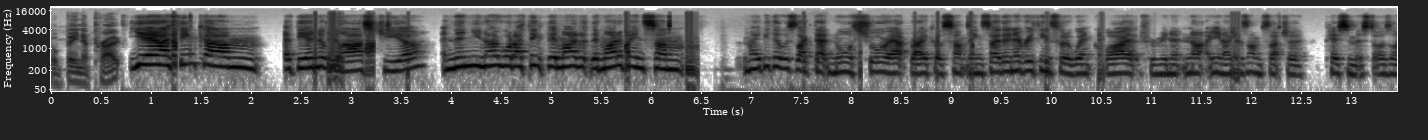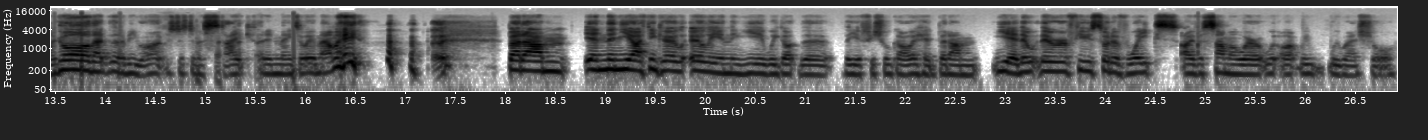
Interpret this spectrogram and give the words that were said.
or been approached? Yeah, I think um, at the end of last year, and then you know what? I think there might there might have been some maybe there was like that North Shore outbreak or something. So then everything sort of went quiet for a minute. Not, you know, because I'm such a pessimist. I was like, oh, that, that'll be right. It was just a mistake. I didn't mean to email me. but um, and then yeah, I think early, early in the year we got the the official go ahead. But um, yeah, there, there were a few sort of weeks over summer where it, uh, we we weren't sure.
